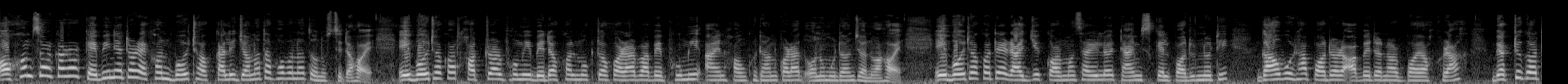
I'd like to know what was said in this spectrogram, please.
অসম চৰকাৰৰ কেবিনেটৰ এখন বৈঠক কালি জনতা ভৱনত অনুষ্ঠিত হয়। এই বৈঠকত সত্ৰৰ ভূমি বেদখলমুক্ত কৰাৰ বাবে ভূমি আইন সংশোধন কৰাত অনুমোদন জনোৱা হয়। এই বৈঠকতে ৰাজ্যিক কৰ্মচাৰীলৈ টাইম স্কেল পদোন্নতি গাঁওবুঢ়া পদৰ আবেদনৰ বয়স হ্ৰাস ব্যক্তিগত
